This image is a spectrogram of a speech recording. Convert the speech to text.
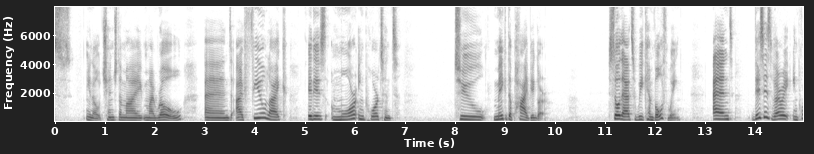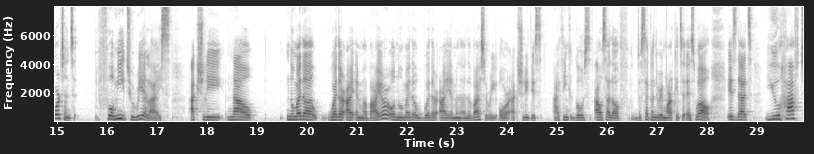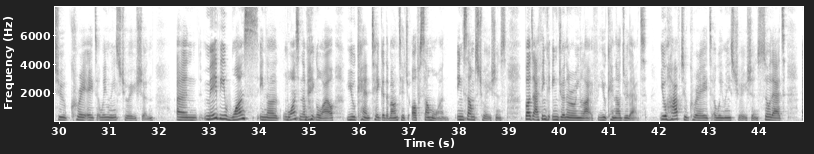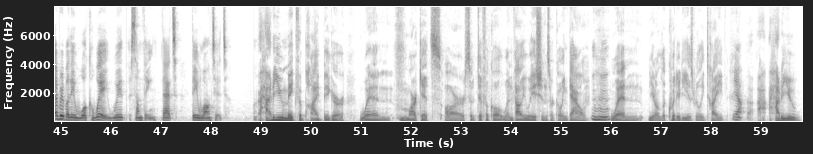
you know, changed my, my role and I feel like it is more important to make the pie bigger so that we can both win. And this is very important for me to realize actually now no matter whether I am a buyer or no matter whether I am an advisory, or actually this I think goes outside of the secondary market as well, is that you have to create a win-win situation. And maybe once in a once in a big while you can take advantage of someone in some situations. But I think in general in life you cannot do that. You have to create a win-win situation so that everybody walk away with something that they wanted how do you make the pie bigger when markets are so difficult when valuations are going down mm-hmm. when you know liquidity is really tight? Yeah. How do you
